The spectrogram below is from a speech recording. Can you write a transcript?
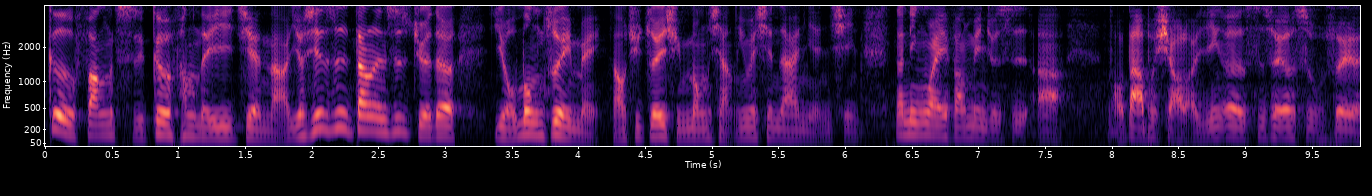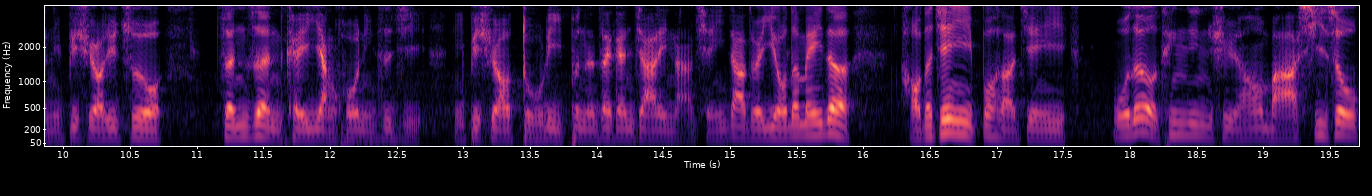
各方持各方的意见呐。有些是当然是觉得有梦最美，然后去追寻梦想，因为现在还年轻。那另外一方面就是啊，老大不小了，已经二十四岁、二十五岁了，你必须要去做。真正可以养活你自己，你必须要独立，不能再跟家里拿钱，一大堆有的没的，好的建议，不好的建议，我都有听进去，然后把它吸收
